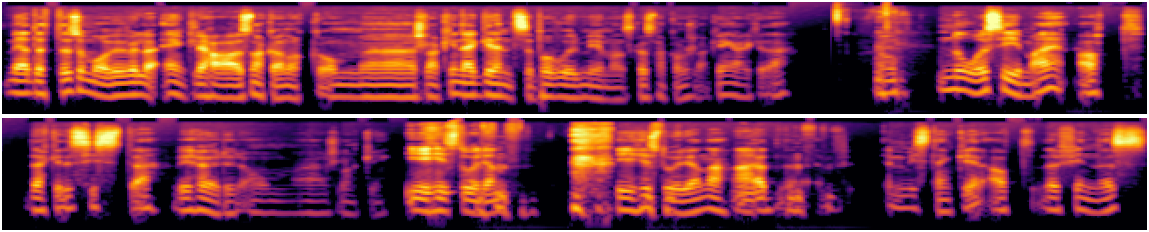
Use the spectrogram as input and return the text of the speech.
Med dette så må vi vel egentlig ha snakka nok om uh, slanking. Det er grenser på hvor mye man skal snakke om slanking, er det ikke det? Jo. Noe sier meg at det er ikke det siste vi hører om uh, slanking. I historien. I historien, ja. Mistenker at det finnes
